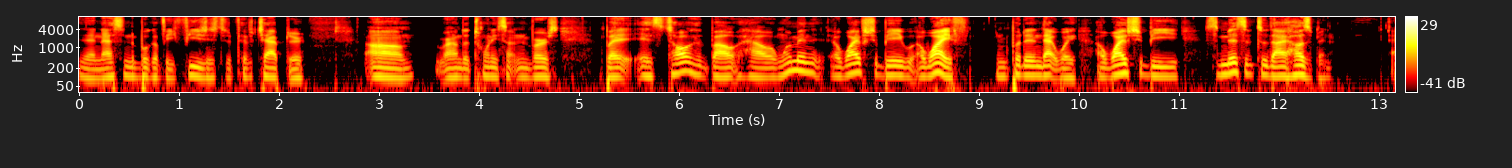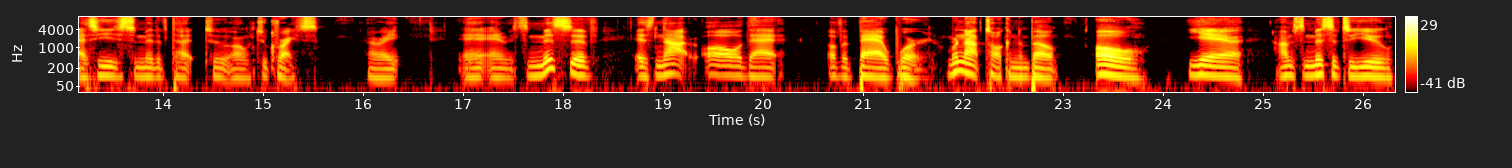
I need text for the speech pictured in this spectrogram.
and that's in the book of Ephesians, the fifth chapter, um, around the twenty something verse. But it's talking about how a woman, a wife should be a wife and put it in that way. A wife should be submissive to thy husband, as he is submissive to to, um, to Christ. All right, and, and submissive is not all that of a bad word. We're not talking about oh yeah I'm submissive to you,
